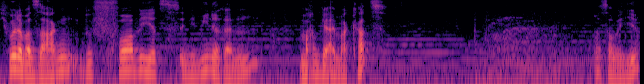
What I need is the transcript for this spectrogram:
Ich würde aber sagen, bevor wir jetzt in die Mine rennen, machen wir einmal Cut. Was haben wir hier?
